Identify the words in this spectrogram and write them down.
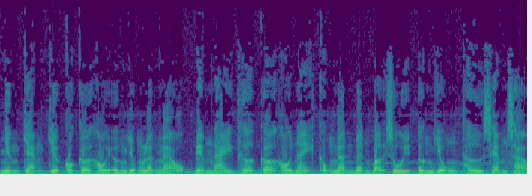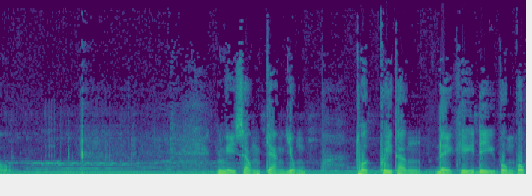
nhưng chàng chưa có cơ hội ứng dụng lần nào. Đêm nay thừa cơ hội này cũng nên đến bờ suối ứng dụng thử xem sao. Nghĩ xong chàng dùng thuật phi thân đề khí đi vùng vụt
